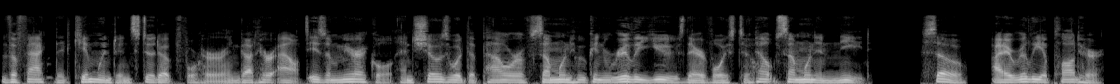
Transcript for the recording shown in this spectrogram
The fact that Kim went and stood up for her and got her out is a miracle and shows what the power of someone who can really use their voice to help someone in need. So, I really applaud her.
